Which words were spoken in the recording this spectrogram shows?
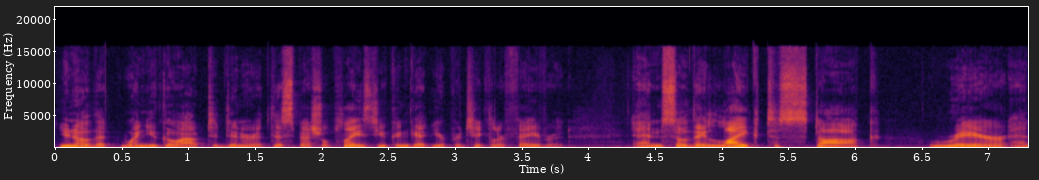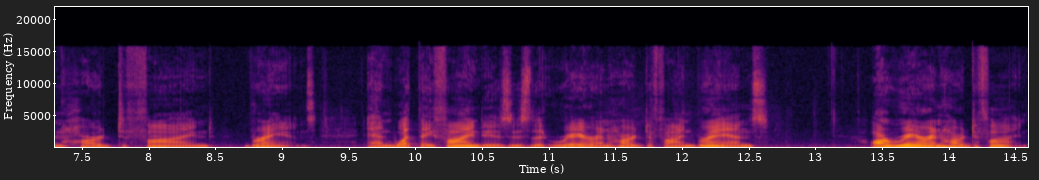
you know, that when you go out to dinner at this special place, you can get your particular favorite. And so they like to stock rare and hard to find brands. And what they find is, is that rare and hard to find brands are rare and hard to find.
